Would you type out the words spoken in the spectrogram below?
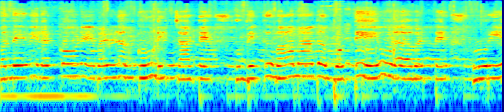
വന്നേ വെള്ളം കൂടിച്ചാട്ടെ. കുമ്പിക്ക് മാമാദം പൊട്ടി ഉളവട്ടെ ഊറിയ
